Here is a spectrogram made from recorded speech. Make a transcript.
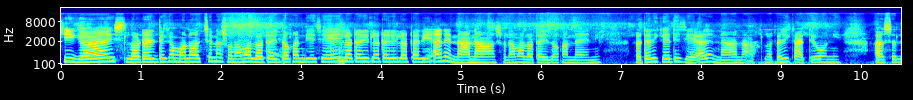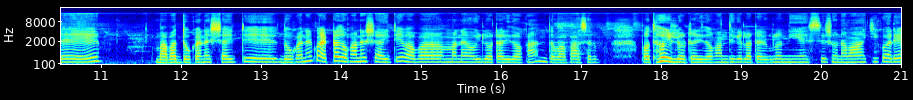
কি গাইস লটারি দেখে মনে হচ্ছে না সোনামা লটারির দোকান দিয়েছে? এই লটারি লটারি লটারি। আরে না না সোনামা লটারি দোকান দেয়নি। লটারি কেটেছে? আরে না না লটারি কাটেও নি আসলে বাবার দোকানের সাইডে দোকানের কয়েকটা দোকানের সাইডে বাবা মানে ওই লটারি দোকান। তো বাবা আসার পথে ওই লটারি দোকান থেকে লটারিগুলো নিয়ে এসছে। সোনামা কি করে?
